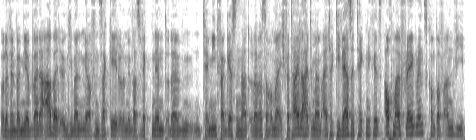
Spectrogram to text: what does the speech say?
oder wenn bei mir bei der Arbeit irgendjemand mir auf den Sack geht oder mir was wegnimmt oder einen Termin vergessen hat oder was auch immer. Ich verteile halt in meinem Alltag diverse Technicals, auch mal Fragrance, kommt drauf an, wie,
